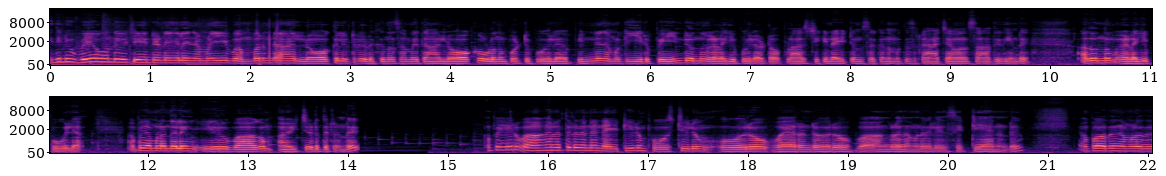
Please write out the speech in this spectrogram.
ഇതിന്റെ ഉപയോഗം എന്താ വെച്ച് കഴിഞ്ഞിട്ടുണ്ടെങ്കിൽ നമ്മൾ ഈ ബമ്പറിന്റെ ആ ലോക്കൽ ലിറ്റർ എടുക്കുന്ന സമയത്ത് ആ ലോക്കുകളൊന്നും പൊട്ടിപ്പോയില്ല പിന്നെ നമുക്ക് ഈ ഒരു പെയിന്റ് ഒന്നും ഇളകി ഇളകിപ്പോയില്ല കേട്ടോ. പ്ലാസ്റ്റിക്കിന്റെ ഐറ്റംസ് ഒക്കെ നമുക്ക് സ്ക്രാച്ച് ആവാൻ സാധ്യതയുണ്ട്. അതൊന്നും ഇളകിപ്പോവില്ല അപ്പോൾ നമ്മൾ എന്തായാലും ഈ ഒരു ഭാഗം അഴിച്ചെടുത്തിട്ടുണ്ട്. അപ്പോൾ ഈ ഒരു വാഹനത്തിൽ തന്നെ നെഗറ്റീവിലും പോസിറ്റീവിലും ഓരോ വയറിന്റെ ഓരോ ഭാഗങ്ങൾ നമ്മളിതിൽ സെറ്റ് ചെയ്യാനുണ്ട്. അപ്പോൾ അത് നമ്മളത്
